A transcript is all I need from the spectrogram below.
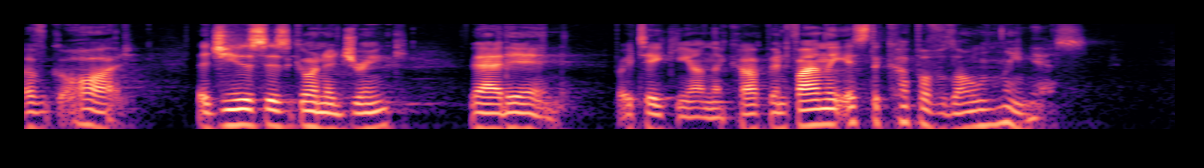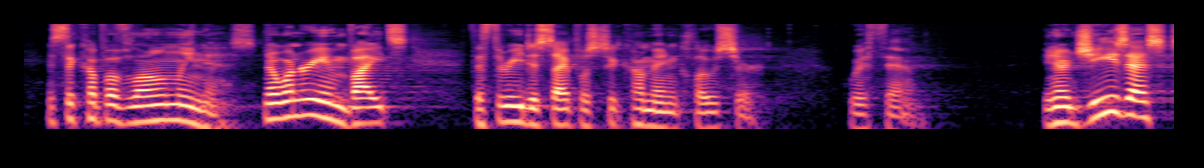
of God that Jesus is going to drink that in by taking on the cup. And finally, it's the cup of loneliness. It's the cup of loneliness. No wonder he invites the three disciples to come in closer with him. You know, Jesus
